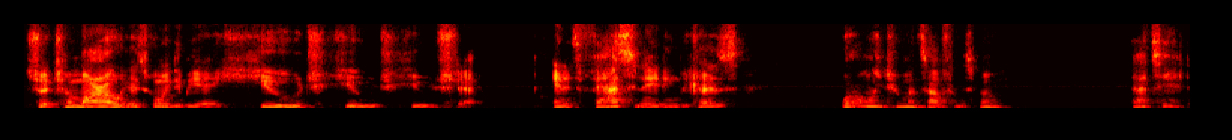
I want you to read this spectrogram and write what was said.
So tomorrow is going to be a huge, huge, huge day, and it's fascinating because we're only two months out from this movie. That's it.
